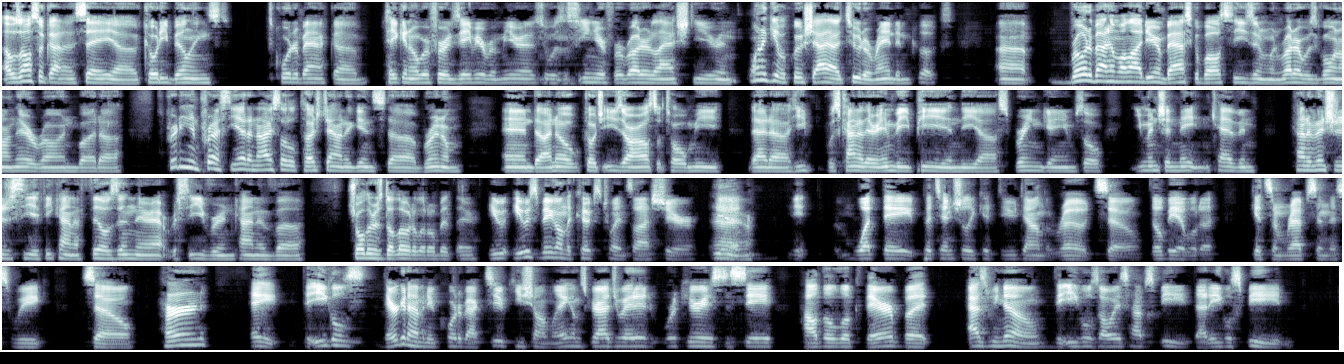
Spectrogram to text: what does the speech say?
I was also gonna say uh, Cody Billings, quarterback, uh, taking over for Xavier Ramirez, who was a senior for Rudder last year, and want to give a quick shout out too to Randon Cooks. Uh, wrote about him a lot during basketball season when Rudder was going on their run, but uh, pretty impressed. He had a nice little touchdown against uh, Brenham, and uh, I know Coach Izar also told me that uh, he was kind of their MVP in the uh, spring game. So you mentioned Nate and Kevin. Kind of interested to see if he kind of fills in there at receiver and kind of shoulders the load a little bit there. He he was big on the Cooks twins last year. Uh, Yeah. it- what they potentially could do down the road. So they'll be able to get some reps in this week. So Hearne, hey, the Eagles, they're gonna have a new quarterback too. Keyshawn Langham's graduated. We're curious to see how they'll look there. But as we know, the Eagles always have speed. That Eagle speed,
